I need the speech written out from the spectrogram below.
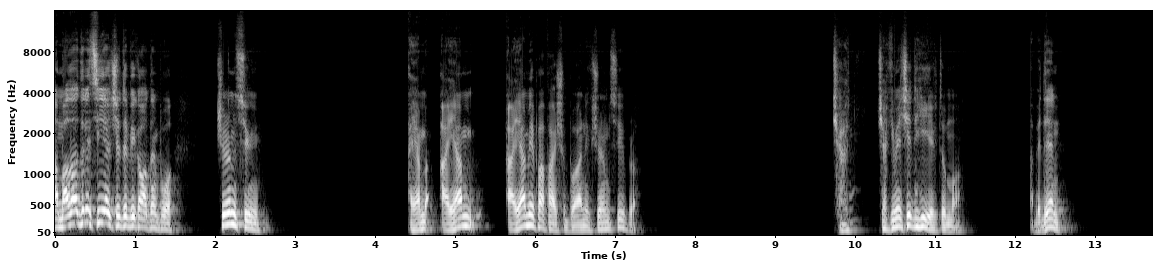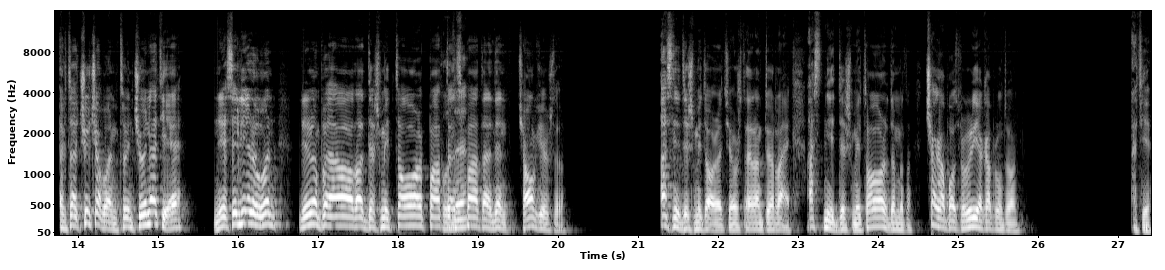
A ma dha drejtësia certifikatën po? Kqyrëm në sy. A jam, a jam, a jam i pafajshëm po, a në kqyrëm në sy, bro. Qa, qa ki me qitë hije këtu, mo? A po e din? E këta që që bënë, të në qënë atje, nëse lirohen, lirohen për po, a dëshmitar, patën, po s'patën, e din, qa kjo kështu? Asnjë dëshmitar që është Erhan Tyrraj, asnjë dëshmitar, domethënë, çka ka pas prokuroria ka pru. Atje.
